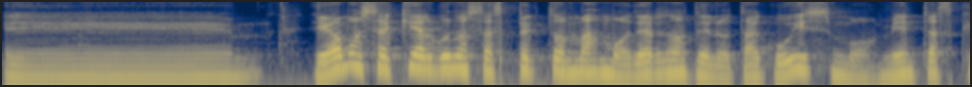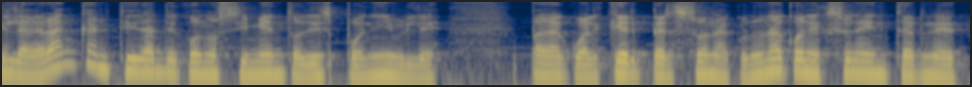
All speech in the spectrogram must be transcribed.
Eh, llegamos aquí a algunos aspectos más modernos del otakuismo, mientras que la gran cantidad de conocimiento disponible para cualquier persona con una conexión a internet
